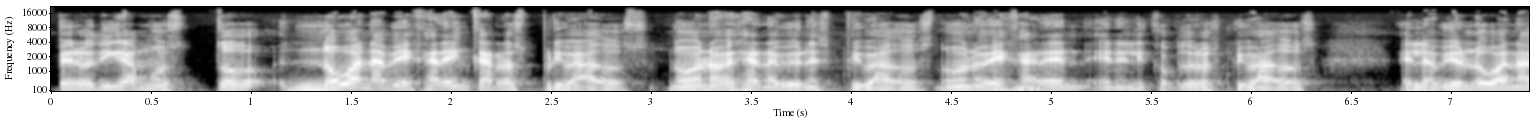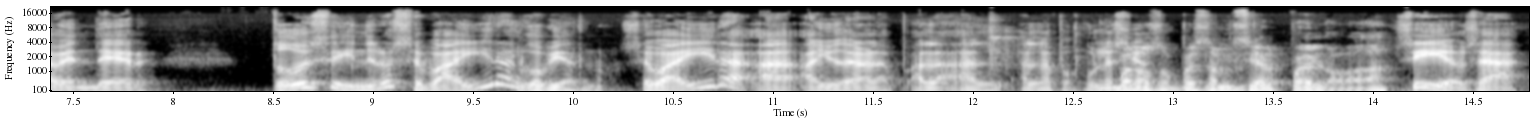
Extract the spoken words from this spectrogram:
pero digamos, todo, no van a viajar en carros privados, no van a viajar en aviones privados, no van a viajar en, en helicópteros privados, el avión lo van a vender. Todo ese dinero se va a ir al gobierno, se va a ir a, a ayudar a la, a la- a la- a la población. Bueno, supuestamente sí al pueblo, ¿verdad? Sí, o sea,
